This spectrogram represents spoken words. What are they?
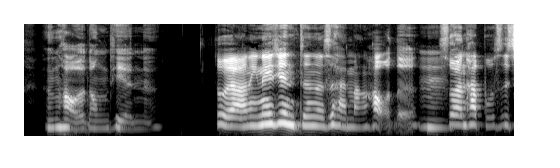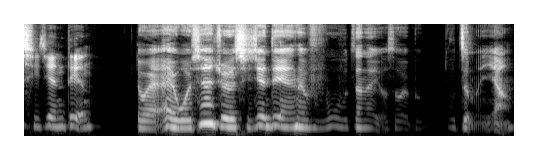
很好的冬天呢。对啊，你那件真的是还蛮好的，嗯，虽然它不是旗舰店。对，哎、欸，我现在觉得旗舰店的服务真的有时候也不不怎么样，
